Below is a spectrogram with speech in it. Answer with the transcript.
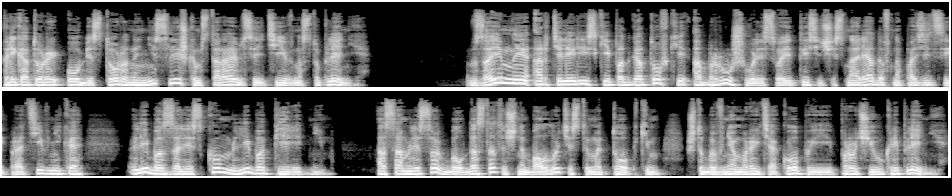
при которой обе стороны не слишком стараются идти в наступление. Взаимные артиллерийские подготовки обрушивали свои тысячи снарядов на позиции противника либо за леском, либо перед ним. А сам лесок был достаточно болотистым и топким, чтобы в нем рыть окопы и прочие укрепления.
